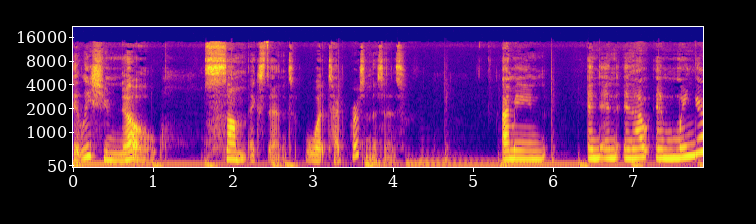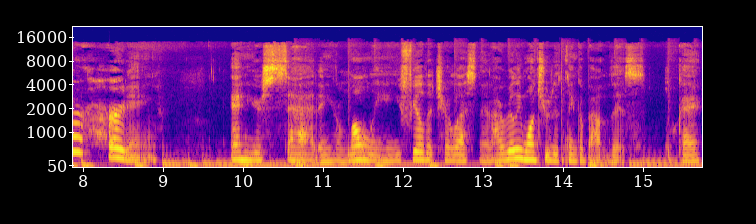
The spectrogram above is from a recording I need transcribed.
at least you know some extent what type of person this is. I mean, and and and I, and when you're hurting, and you're sad and you're lonely and you feel that you're less than, I really want you to think about this, okay?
